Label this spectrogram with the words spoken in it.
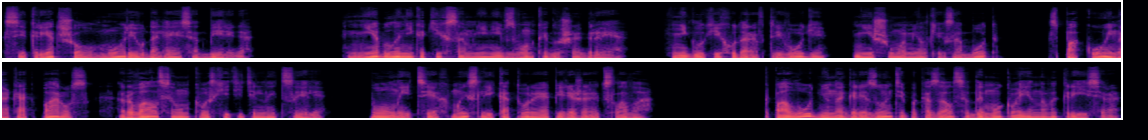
Секрет шел в море, удаляясь от берега. Не было никаких сомнений в звонкой душе Грея. Ни глухих ударов тревоги, ни шума мелких забот. Спокойно, как парус, рвался он к восхитительной цели, полный тех мыслей, которые опережают слова. К полудню на горизонте показался дымок военного крейсера.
